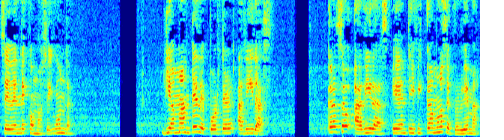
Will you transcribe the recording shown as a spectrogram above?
se vende como segunda. Diamante de Porter Adidas. Caso Adidas. Identificamos el problema.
